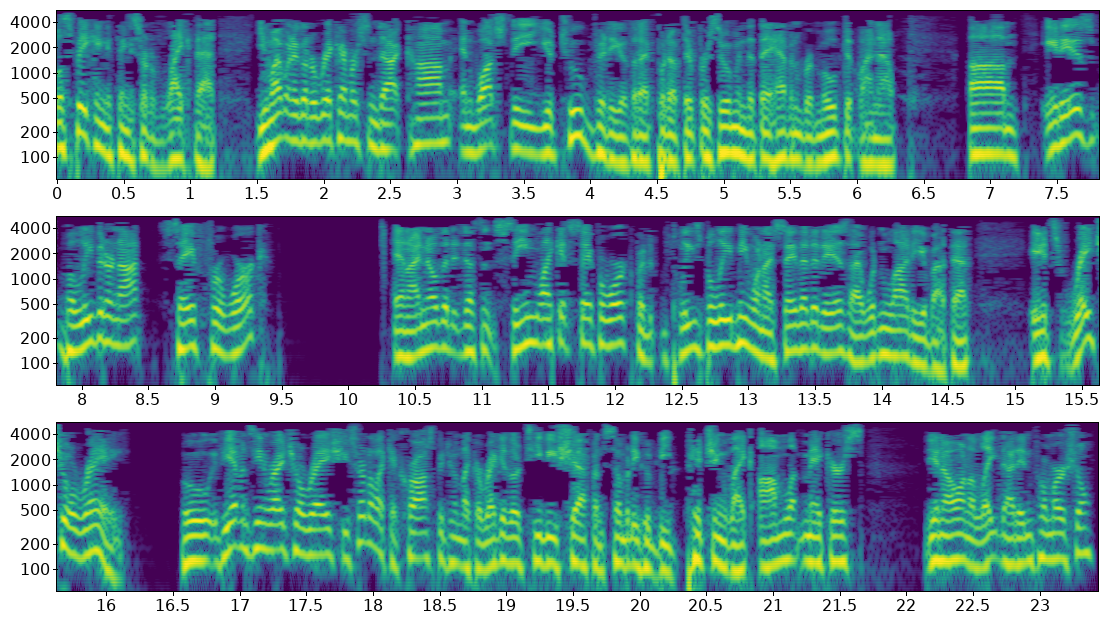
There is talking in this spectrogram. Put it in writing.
well, speaking of things sort of like that, you might want to go to rickemerson.com and watch the YouTube video that I put up there, presuming that they haven't removed it by now. Um, it is, believe it or not, safe for work. And I know that it doesn't seem like it's safe for work, but please believe me when I say that it is. I wouldn't lie to you about that. It's Rachael Ray, who, if you haven't seen Rachael Ray, she's sort of like a cross between like a regular TV chef and somebody who'd be pitching like omelet makers, you know, on a late night infomercial.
